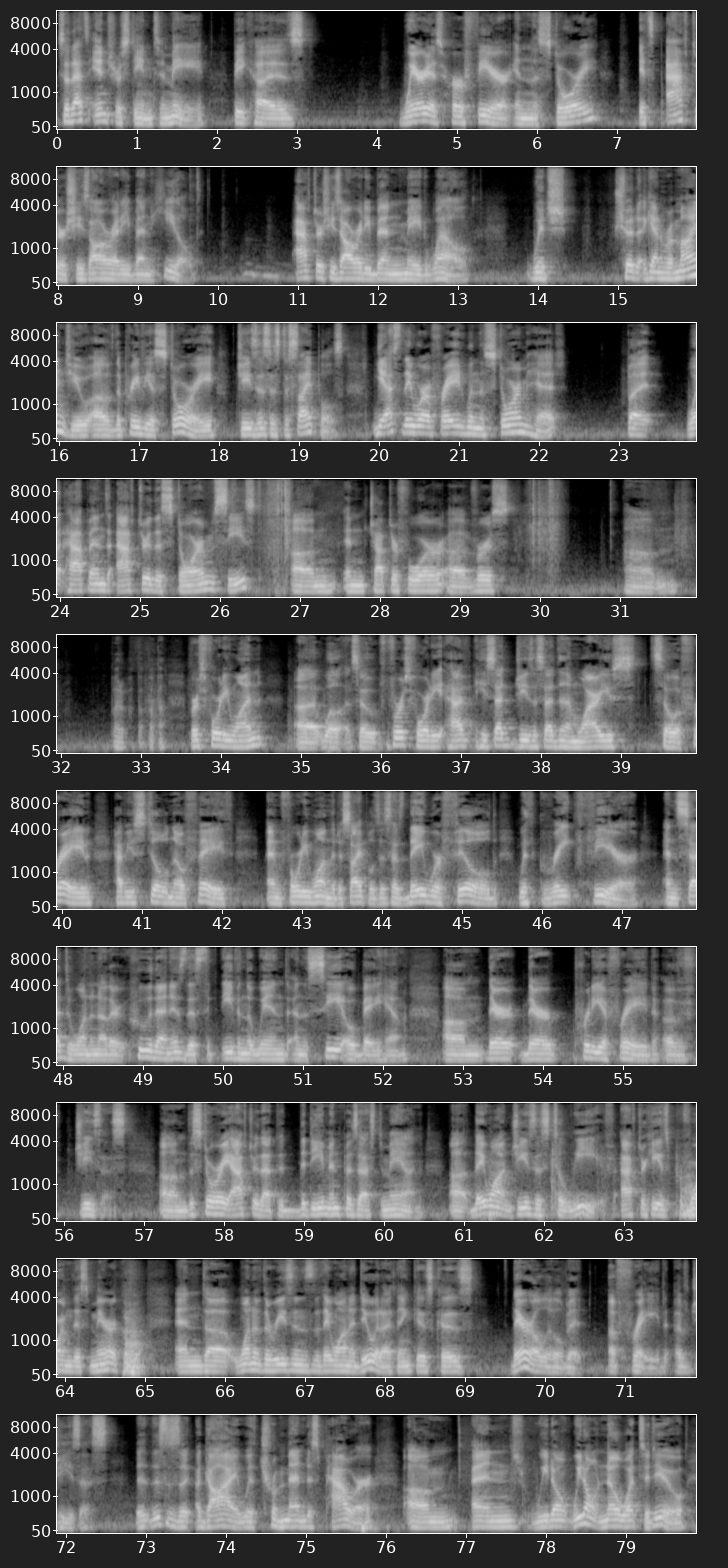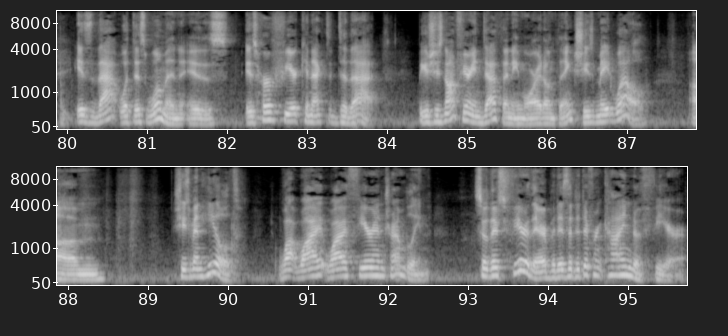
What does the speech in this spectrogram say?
So that's interesting to me because where is her fear in the story? It's after she's already been healed, after she's already been made well, which should again remind you of the previous story Jesus' disciples. Yes, they were afraid when the storm hit, but what happened after the storm ceased um, in chapter 4 uh, verse um, verse 41 uh, well so verse 40 have he said jesus said to them why are you so afraid? Have you still no faith? And 41 the disciples it says they were filled with great fear and said to one another who then is this that even the wind and the sea obey him um, they're they're pretty afraid of Jesus. Um, the story after that, the, the demon possessed man, Uh, they want Jesus to leave after he has performed this miracle. And uh, one of the reasons that they want to do it, I think, is because they're a little bit afraid of Jesus. This is a, a guy with tremendous power, um, and we don't we don't know what to do. Is that what this woman is? Is her fear connected to that? Because she's not fearing death anymore. I don't think she's made well. Um, she's been healed. Why, why, why fear and trembling? So there's fear there, but is it a different kind of fear?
